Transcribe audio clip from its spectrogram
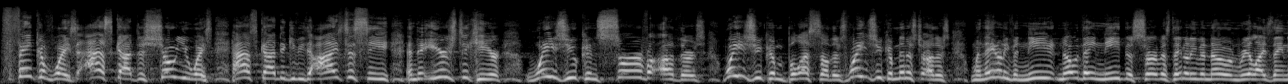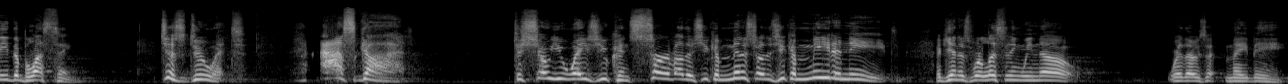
Think of ways. Ask God to show you ways. Ask God to give you the eyes to see and the ears to hear ways you can serve others, ways you can bless others, ways you can minister to others when they don't even need, know they need the service. They don't even know and realize they need the blessing. Just do it. Ask God to show you ways you can serve others, you can minister others, you can meet a need. Again, as we're listening, we know where those may be.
